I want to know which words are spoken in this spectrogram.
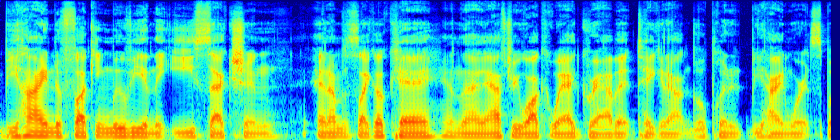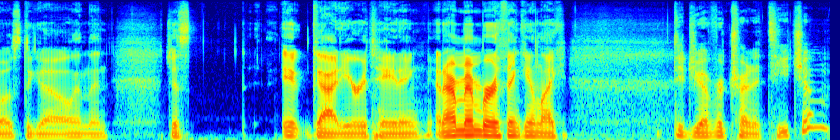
behind a fucking movie in the e section and i'm just like okay and then after he walk away i'd grab it take it out and go put it behind where it's supposed to go and then just it got irritating and i remember thinking like Did you ever try to teach him?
